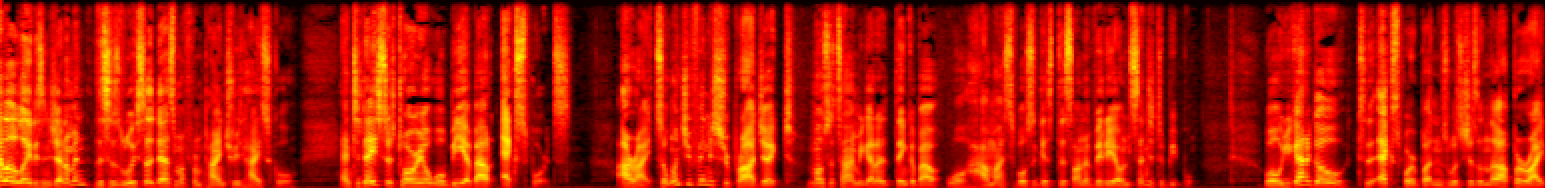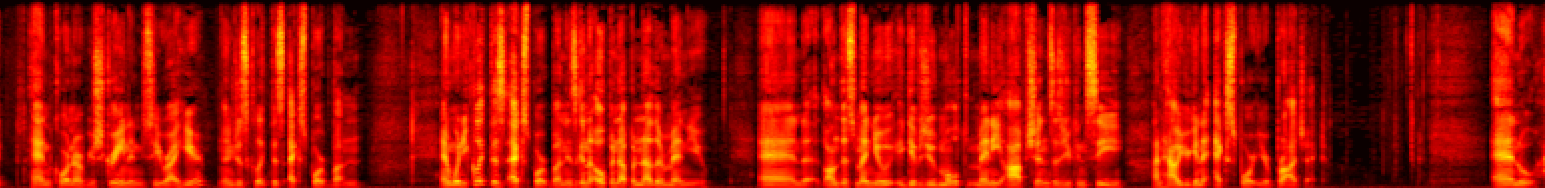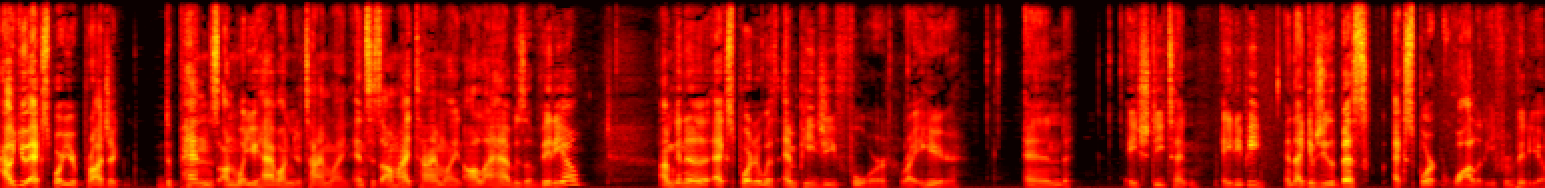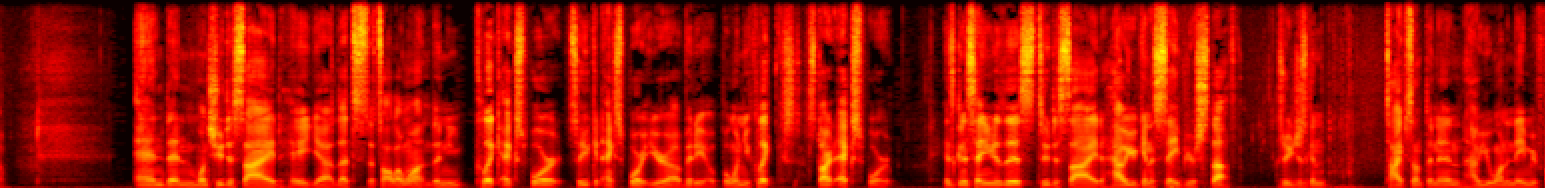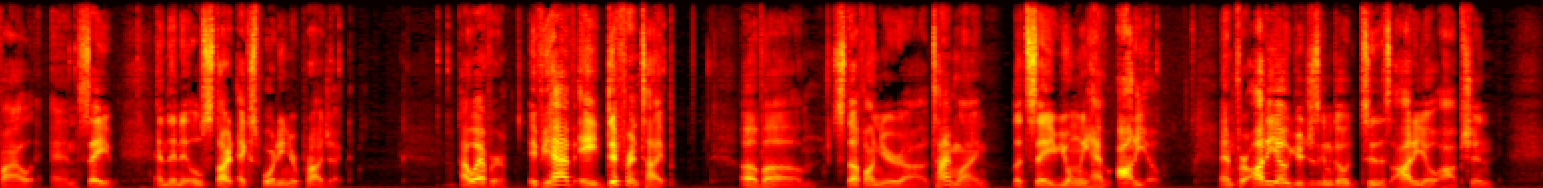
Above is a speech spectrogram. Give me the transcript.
Hello ladies and gentlemen, this is Luis Ledezma from Pine Tree High School, and today's tutorial will be about exports. Alright, so once you finish your project, most of the time you gotta think about, well, how am I supposed to get this on a video and send it to people? Well, you gotta go to the export buttons, which is in the upper right hand corner of your screen, and you see right here, and you just click this export button. And when you click this export button, it's gonna open up another menu. And on this menu, it gives you many options, as you can see, on how you're gonna export your project. And how you export your project depends on what you have on your timeline. And since on my timeline, all I have is a video, I'm going to export it with MPG4 right here and HD 1080p. And that gives you the best export quality for video. And then once you decide, hey, yeah, that's that's all I want, then you click export so you can export your uh, video. But when you click start export, it's going to send you this to decide how you're going to save your stuff. So you're just going to type something in, how you want to name your file, and save. And then it will start exporting your project. However, if you have a different type of um, stuff on your uh, timeline, let's say you only have audio. And for audio, you're just going to go to this audio option,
